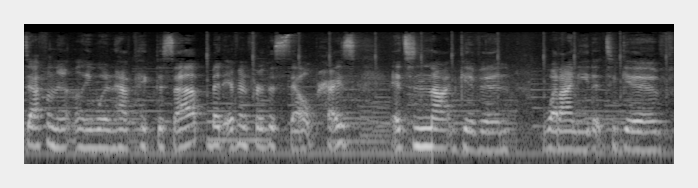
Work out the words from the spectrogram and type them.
definitely wouldn't have picked this up, but even for the sale price, it's not given what I needed to give.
